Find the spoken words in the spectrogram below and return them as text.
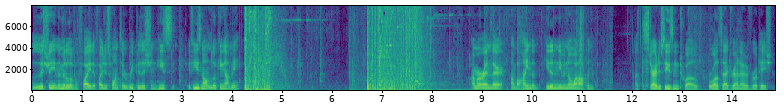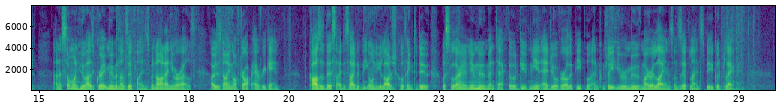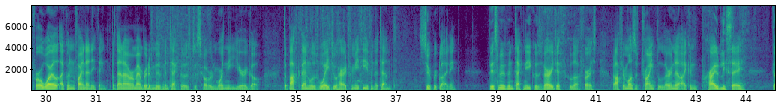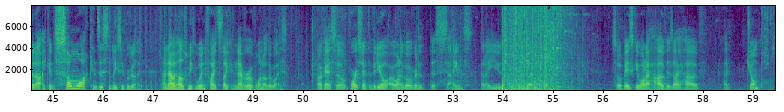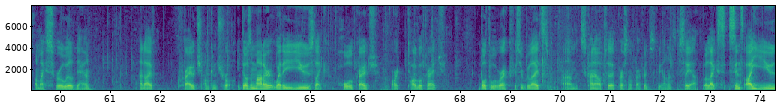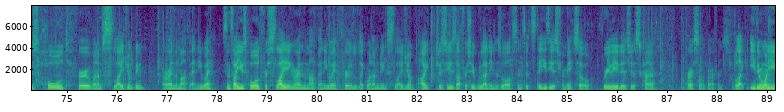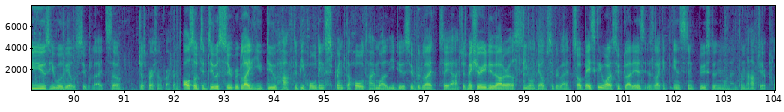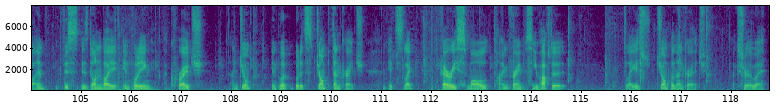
Literally in the middle of a fight, if I just want to reposition, he's if he's not looking at me, I'm around there. I'm behind him. He didn't even know what happened. At the start of season 12, World's Edge ran out of rotation, and as someone who has great movement on ziplines but not anywhere else, I was dying off drop every game. Because of this, I decided the only logical thing to do was to learn a new movement tech that would give me an edge over other people and completely remove my reliance on ziplines to be a good player. For a while, I couldn't find anything, but then I remembered a movement tech that was discovered more than a year ago. The back then was way too hard for me to even attempt. Super gliding. This movement technique was very difficult at first, but after months of trying to learn it, I can proudly say that I can somewhat consistently super glide, and now it helps me to win fights that I could never have won otherwise. Okay, so before I start the video, I want to go over the, settings that I use So basically what I have is I have jump on my scroll wheel down, and I have crouch on control. It doesn't matter whether you use like hold crouch or toggle crouch. Both will work for super glides. Um, it's kind of up to personal preference, to be honest. So yeah, but like since I use hold for when I'm slide jumping around the map anyway. Since I use hold for sliding around the map anyway, for like when I'm doing slide jumps, I just use that for super gliding as well since it's the easiest for me. So really it is just kind of personal preference. But like either one you use, you will be able to super glide. So just personal preference. Also, to do a super glide, you do have to be holding sprint the whole time while you do a super glide. So yeah, just make sure you do that or else you won't be able to super glide. So basically what a super glide is, is like an instant boost in momentum after a climb. This is done by inputting a crouch and jump input, but it's jump then crouch. It's like very small time frames. You have to like it's jump and then crouch like straight away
